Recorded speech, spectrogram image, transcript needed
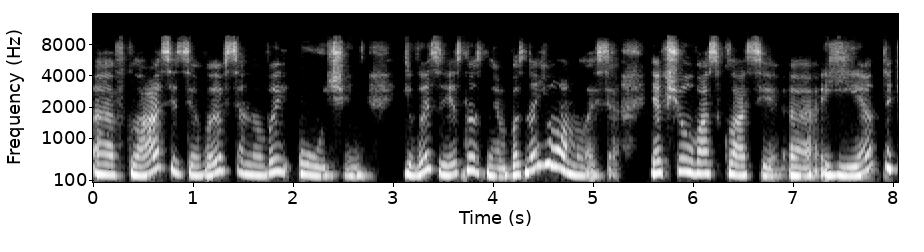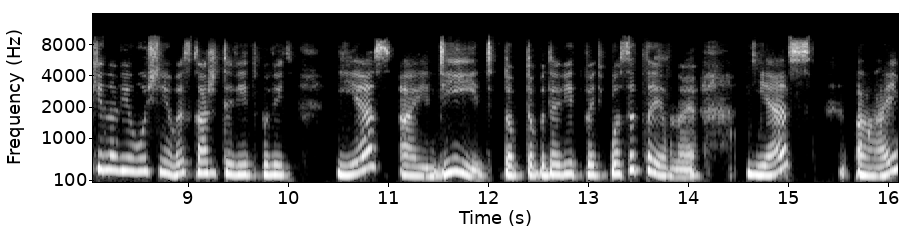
е, в класі з'явився новий учень, і ви, звісно, з ним познайомилися. Якщо у вас в класі е, є такі нові учні, ви скажете відповідь Yes, I did. Тобто буде відповідь позитивною. Yes, I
